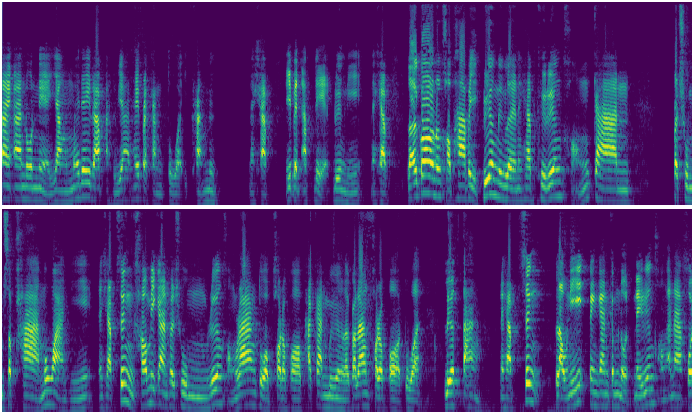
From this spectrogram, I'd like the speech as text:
นายอานนท์เนี่ยยังไม่ได้รับอนุญาตให้ประกันตัวอีกครั้งหนึ่งนะครับนี่เป็นอัปเดตเรื่องนี้นะครับ แล้วก็นนขอพาไปอีกเรื่องหนึ่งเลยนะครับ คือเรื่องของการ ประชุมสภาเมื่อวานนี้นะครับ ซึ่งเขามีการประชุมเรื่องของร่างตัวพรบพักการเมือง แล้วก็ร่างพรบตัวเลือกตั้งนะครับ ซึ่งเหล่านี้เป็นการกำหนดในเรื่องของอนาคต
